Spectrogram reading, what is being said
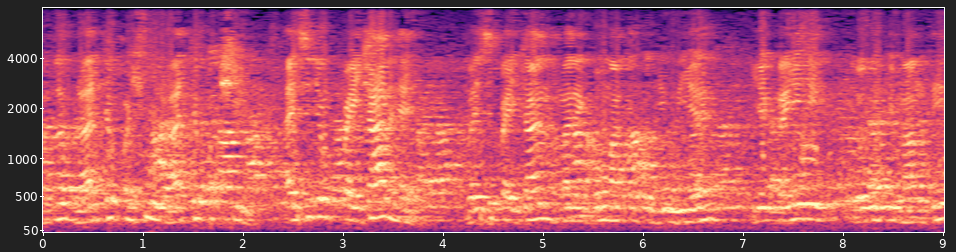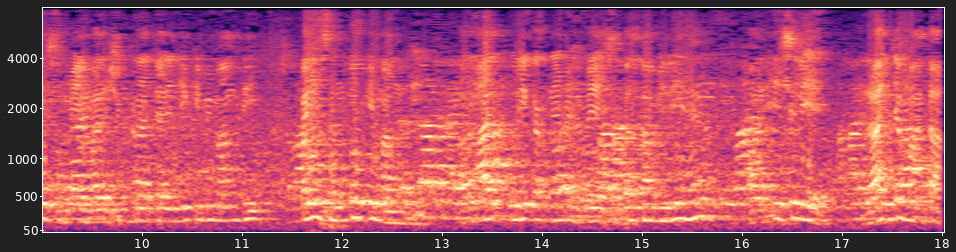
मतलब राज्य पशु राज्य पक्षी ऐसी जो पहचान है वैसी पहचान हमारे गौ माता को दी हुई है। ये कई लोगों की मांग थी स्वामी हमारे शंकराचार्य जी की भी मांग थी, कई संतों की मांग थी। और आज पूरी करने में हमें सफलता मिली है और इसलिए राज्य माता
